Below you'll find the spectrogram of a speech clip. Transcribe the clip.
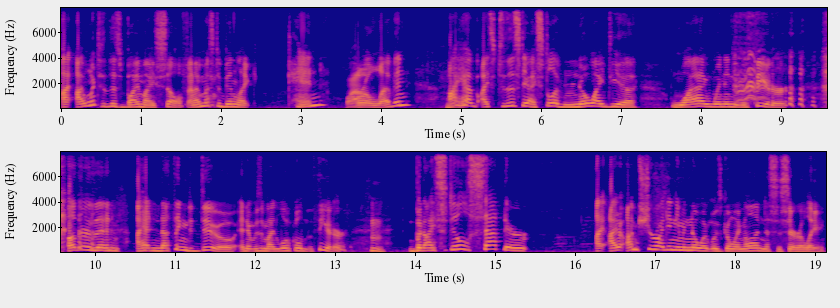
I, I went to this by myself, and I must have been like ten Wow. or eleven. Hmm. I have I to this day I still have no idea why I went into the theater, other than I had nothing to do and it was my local theater. Hmm. But I still sat there I, I I'm sure I didn't even know what was going on necessarily,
